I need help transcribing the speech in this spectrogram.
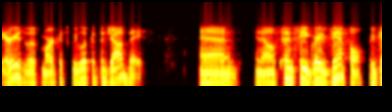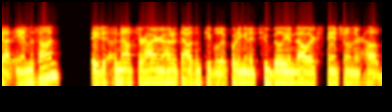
areas of those markets, we look at the job base. And, yeah. you know, yeah. Cincy, great example. We've got Amazon. They just yeah. announced they're hiring 100,000 people. They're putting in a $2 billion expansion on their hub.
